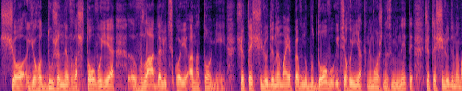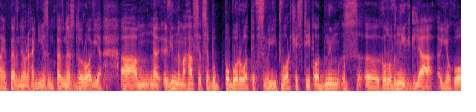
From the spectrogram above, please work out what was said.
що його дуже не влаштовує е, влада людської анатомії. Що те, що людина має певну будову, і цього ніяк не можна змінити. Що те, що людина має певний організм, певне здоров'я. А він намагався це побороти в своїй творчості. Одним з е, головних для його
